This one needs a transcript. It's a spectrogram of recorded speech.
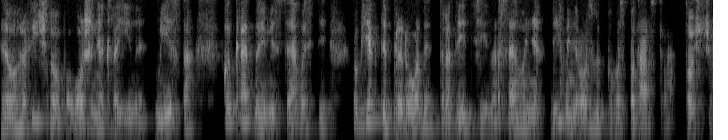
географічного положення країни, міста, конкретної місцевості, об'єкти природи, традиції, населення, рівень розвитку господарства тощо.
